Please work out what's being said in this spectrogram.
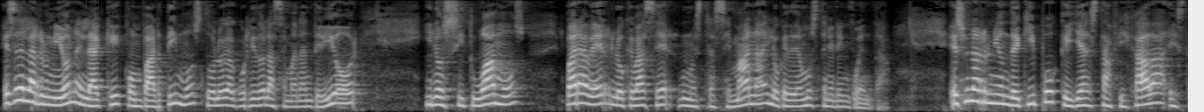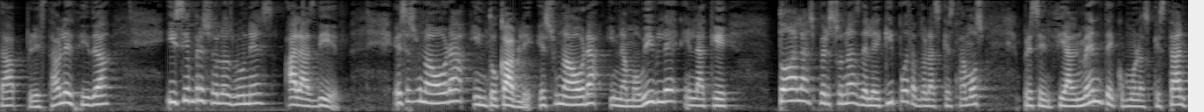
Esa es la reunión en la que compartimos todo lo que ha ocurrido la semana anterior y nos situamos para ver lo que va a ser nuestra semana y lo que debemos tener en cuenta. Es una reunión de equipo que ya está fijada, está preestablecida y siempre son los lunes a las 10. Esa es una hora intocable, es una hora inamovible en la que todas las personas del equipo, tanto las que estamos presencialmente como las que están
